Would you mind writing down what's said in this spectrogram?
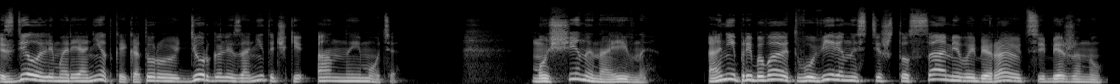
Сделали марионеткой, которую дергали за ниточки Анны и Мотя. Мужчины наивны. Они пребывают в уверенности, что сами выбирают себе жену.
